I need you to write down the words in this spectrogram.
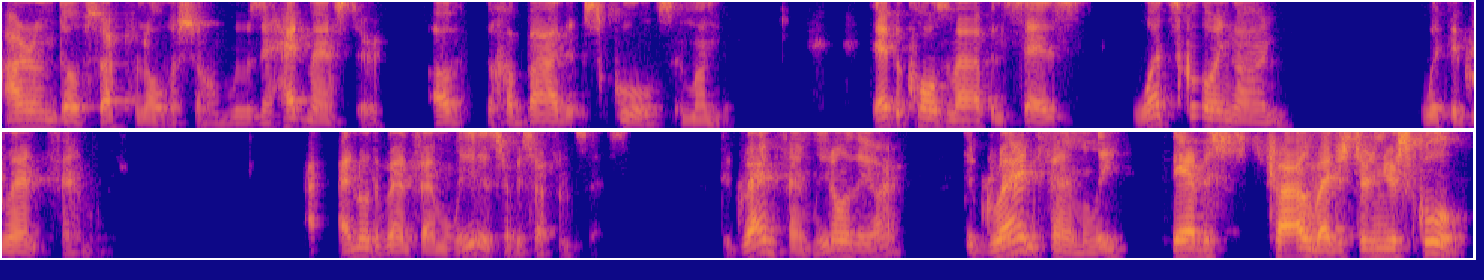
Aaron Dov Safran Vashom, who was the headmaster of the Chabad schools in London. The Rebbe calls him up and says, What's going on with the Grant family? I know the Grant family is, Rabbi Safran says. The Grant family, you know who they are? The Grant family, they have a child registered in your school.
